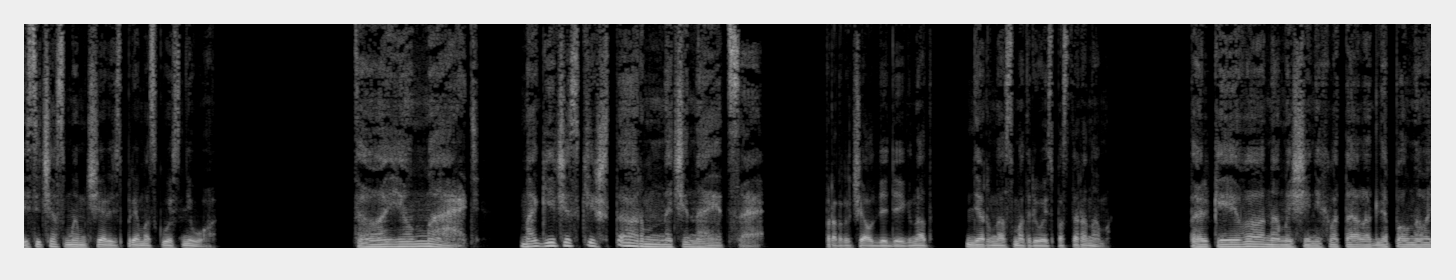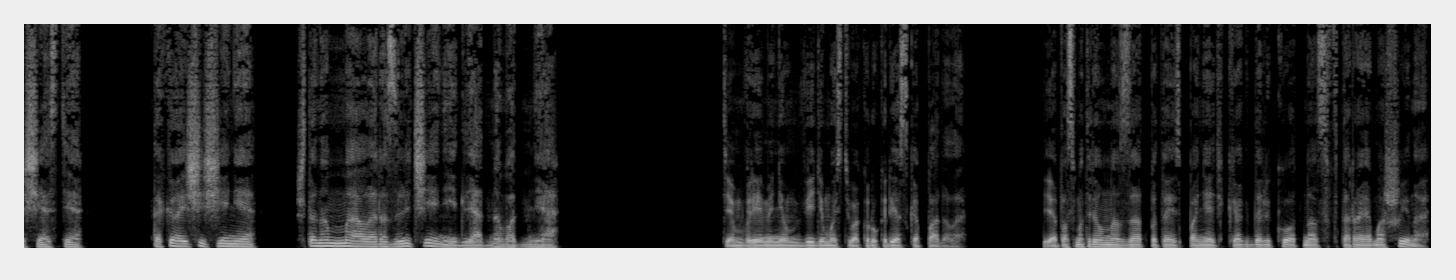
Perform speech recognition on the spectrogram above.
и сейчас мы мчались прямо сквозь него. «Твою мать! Магический шторм начинается!» — прорычал дядя Игнат, нервно осматриваясь по сторонам. Только его нам еще не хватало для полного счастья. Такое ощущение, что нам мало развлечений для одного дня. Тем временем видимость вокруг резко падала. Я посмотрел назад, пытаясь понять, как далеко от нас вторая машина,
